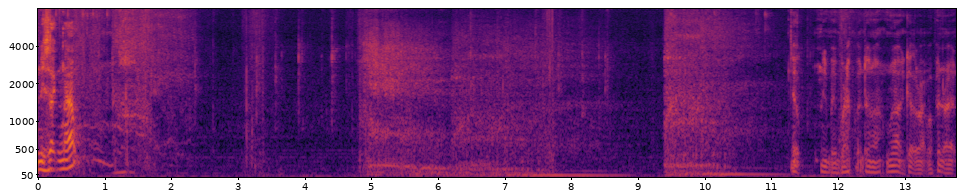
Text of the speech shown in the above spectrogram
Any second now. Nope, need my weapon, don't I? Right, get the right weapon, right.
